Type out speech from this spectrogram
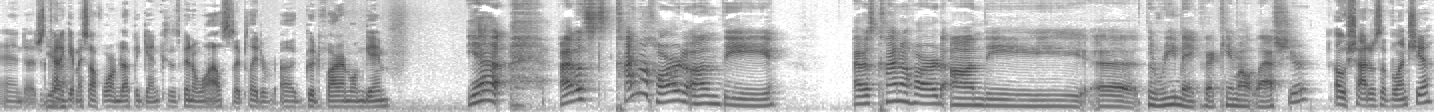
and uh, just kind Yeah. of get myself warmed up again because it's been a while since I played a, a good Fire Emblem game. Yeah, I was kind of hard on the. I was kind of hard on the uh, the remake that came out last year. Oh, Shadows of Valencia.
